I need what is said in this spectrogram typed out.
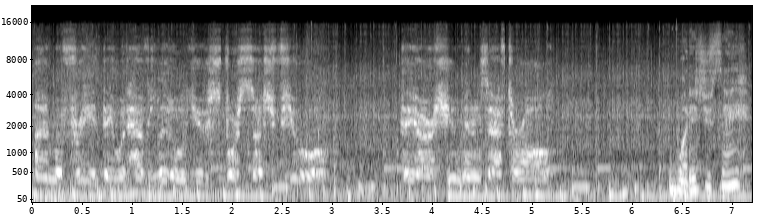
I'm afraid they would have little use for such fuel. They are humans after all. What did you say?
